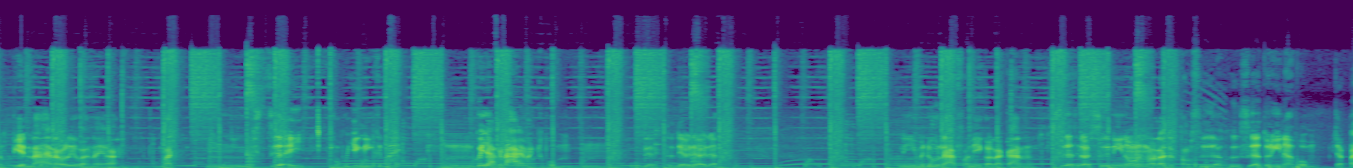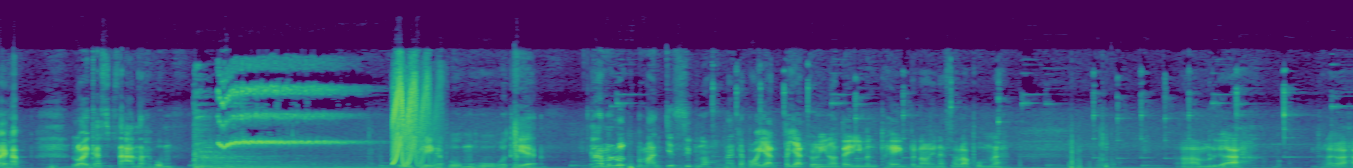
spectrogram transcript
มันเปลี่ยนหน้าเราเลยวะไหนวะผมว่าอืมเสื้อไอ้ของผู้หญิงนี้ก็ได้อืมก็อยากได้นะครับผมอืมเดี๋ยวเดี๋ยวเดี๋ยวเดี๋ยว นี่มาดูหน้าฝั่งนี้ก่อนละกันเสื้อที่เราซื้อนี่นอนว่าเราจะต้องซื้อก็คือเสื้อตัวนี้นะผมจัดไปครับร้อยเก้าสิบสามนะครับผมโอเคครับผมโอ้โหโคตรเท่ถ้ามันลดประมาณเจ็ดสิบเนาะน่าจะประหยัดประหยัดกว่านี้เนาะแต่อันนี้มันแพงไปหน่อยนะสำหรับผมนะอ่าเหลือเท่าไหร่วะ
